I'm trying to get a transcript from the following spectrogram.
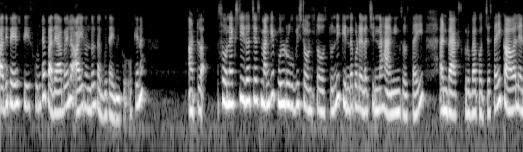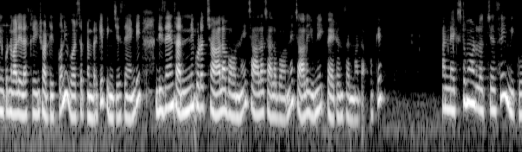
పది పేర్స్ తీసుకుంటే పది యాభైలో ఐదు వందలు తగ్గుతాయి మీకు. ఓకేనా? అట్లా. సో నెక్స్ట్ ఇది వచ్చేసి మనకి ఫుల్ రూబీ స్టోన్స్తో వస్తుంది. కింద కూడా ఇలా చిన్న హ్యాంగింగ్స్ వస్తాయి. అండ్ బ్యాక్ స్క్రూ బ్యాక్ వచ్చేస్తాయి. కావాలి అనుకున్న వాళ్ళు ఇలా స్క్రీన్ షాట్ తీసుకొని వాట్సాప్ నెంబర్కి పింక్ చేసేయండి. డిజైన్స్ అన్నీ కూడా చాలా బాగున్నాయి. చాలా చాలా బాగున్నాయి. చాలా యునిక్ ప్యాటర్న్స్ అనమాట ఓకే? అండ్ నెక్స్ట్ మోడల్ వచ్చేసి మీకు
